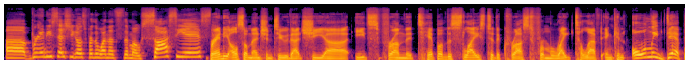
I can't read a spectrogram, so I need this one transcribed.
Uh, Brandy says she goes for the one that's the most sauciest. Brandy also mentioned too that she uh, eats from the tip of the slice to the crust from right to left and can only dip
